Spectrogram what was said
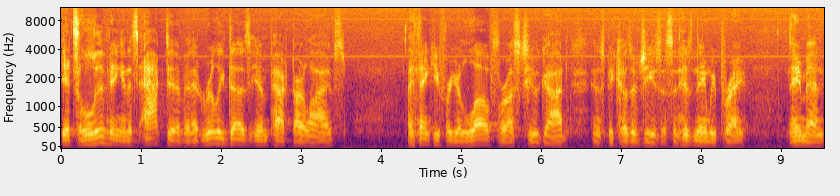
it's living and it's active and it really does impact our lives. I thank you for your love for us too, God, and it's because of Jesus. In his name we pray. Amen.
